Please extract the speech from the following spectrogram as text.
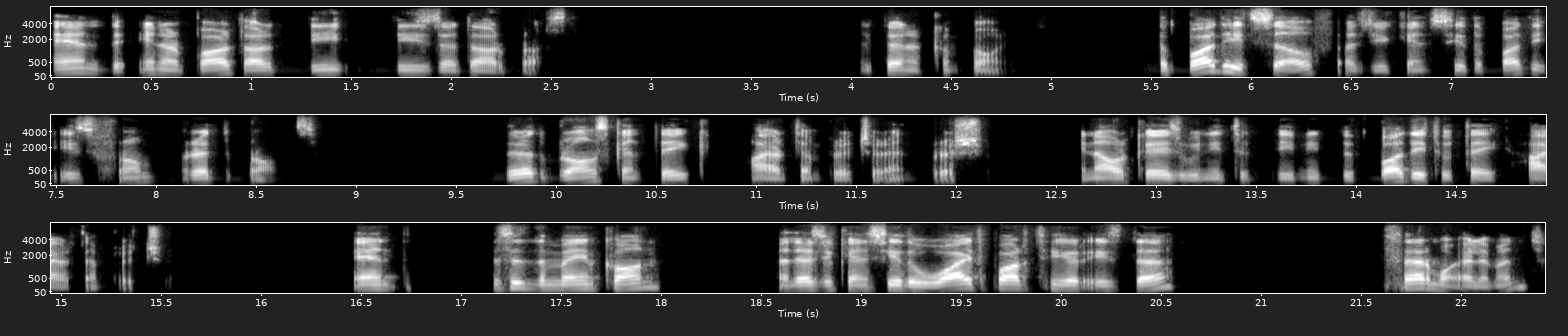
and the inner part are the, these are brass, internal component. The body itself, as you can see, the body is from red bronze. The red bronze can take higher temperature and pressure. In our case, we need to we need the body to take higher temperature. And this is the main con. And as you can see, the white part here is the thermo element.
